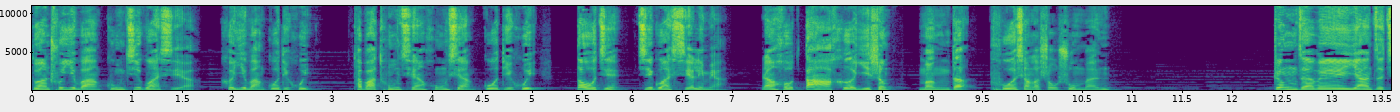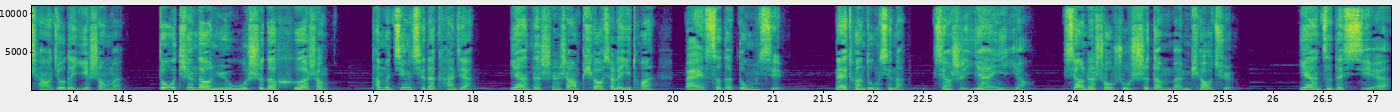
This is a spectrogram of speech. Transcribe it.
端出一碗公鸡冠血和一碗锅底灰。他把铜钱、红线、锅底灰倒进鸡冠血里面，然后大喝一声，猛地泼向了手术门。正在为燕子抢救的医生们都听到女巫师的喝声，他们惊奇的看见燕子身上飘下了一团白色的东西，那团东西呢？像是烟一样，向着手术室的门飘去，燕子的血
